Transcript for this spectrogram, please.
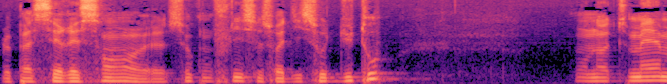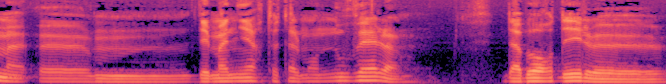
le passé récent, ce conflit se soit dissous du tout. on note même des manières totalement nouvelles d'aborder le,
